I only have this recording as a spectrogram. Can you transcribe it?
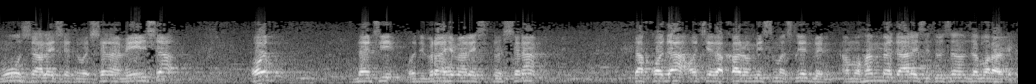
Musa a.s. selam Isa od znači od Ibrahima a.s. selam tako da hoće da kažu mi smo sljedbeni a Muhammed a.s. selam zaboravili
